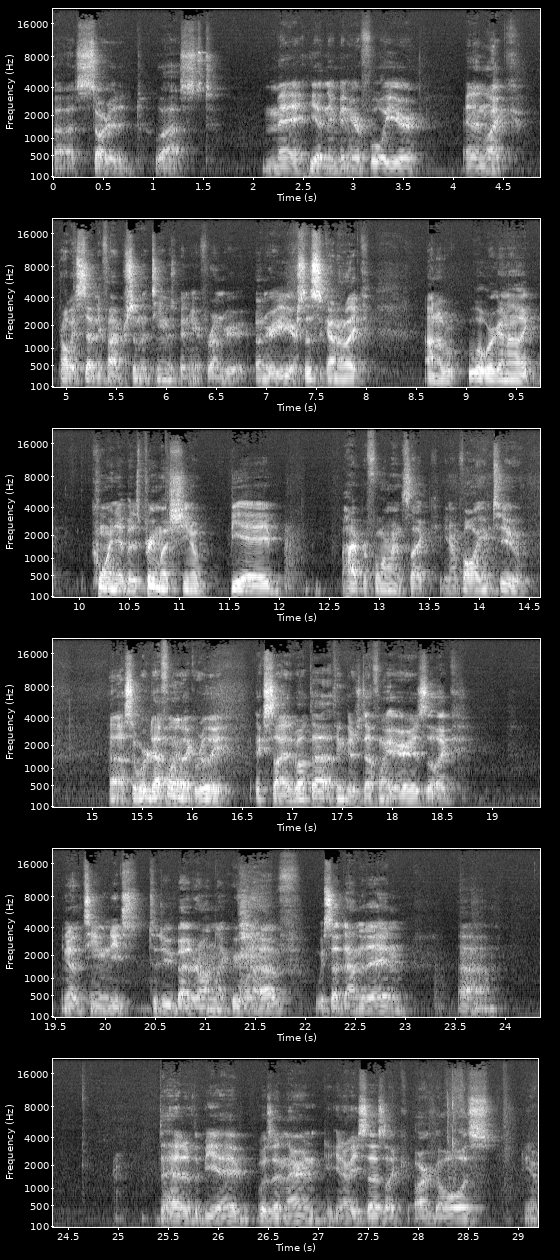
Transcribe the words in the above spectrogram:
uh, started last May. He hadn't even been here a full year, and then like probably seventy five percent of the team has been here for under under a year. So this is kind of like I don't know what we're gonna like coin it, but it's pretty much you know BA high performance like you know volume two. Uh, so we're definitely like really excited about that. I think there's definitely areas that like you know the team needs to do better on. Like we want to have we sat down today and. Um, the head of the BA was in there, and you know he says like our goal is you know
